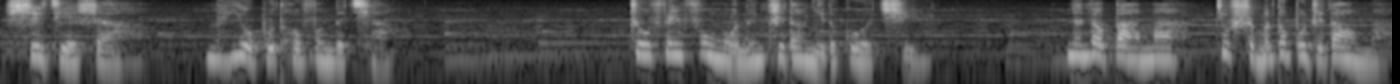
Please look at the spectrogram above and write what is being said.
世界上没有不透风的墙。周飞父母能知道你的过去，难道爸妈就什么都不知道吗？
